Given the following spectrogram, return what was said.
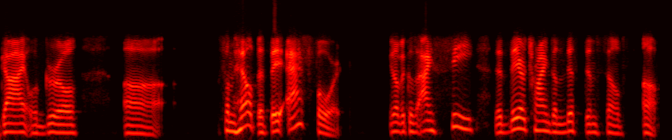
guy or girl uh, some help if they ask for it. You know, because I see that they're trying to lift themselves up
